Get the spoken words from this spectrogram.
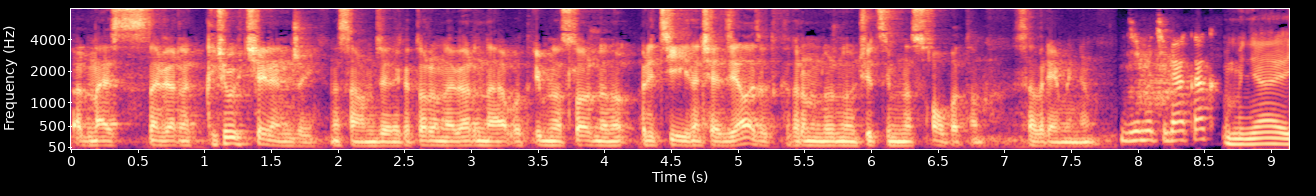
одна из, наверное, ключевых челленджей, на самом деле, которым, наверное, вот именно сложно ну, прийти и начать делать, вот которым нужно учиться именно с опытом, со временем. Дима, у тебя как? У меня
